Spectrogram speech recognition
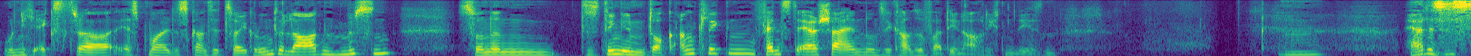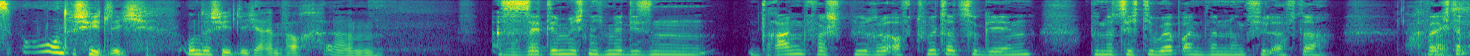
und nicht extra erstmal das ganze Zeug runterladen müssen, sondern das Ding im Dock anklicken, Fenster erscheinen und sie kann sofort die Nachrichten lesen. Mhm. Ja, das ist unterschiedlich. Unterschiedlich einfach. Ähm, also seitdem ich nicht mehr diesen Drang verspüre, auf Twitter zu gehen, benutze ich die Webanwendung viel öfter. Ach, weil was? ich dann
